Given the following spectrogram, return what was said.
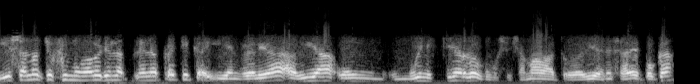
y esa noche fuimos a ver en la, en la práctica y en realidad había un, un buen izquierdo, como se llamaba todavía en esa época,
